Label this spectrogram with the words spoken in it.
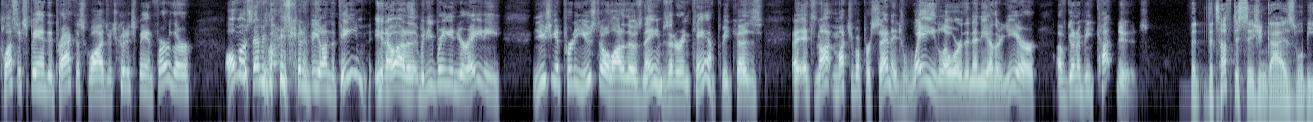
plus expanded practice squads which could expand further. Almost everybody's going to be on the team, you know, out of when you bring in your 80, you should get pretty used to a lot of those names that are in camp because it's not much of a percentage, way lower than any other year of going to be cut dudes. The, the tough decision, guys, will be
